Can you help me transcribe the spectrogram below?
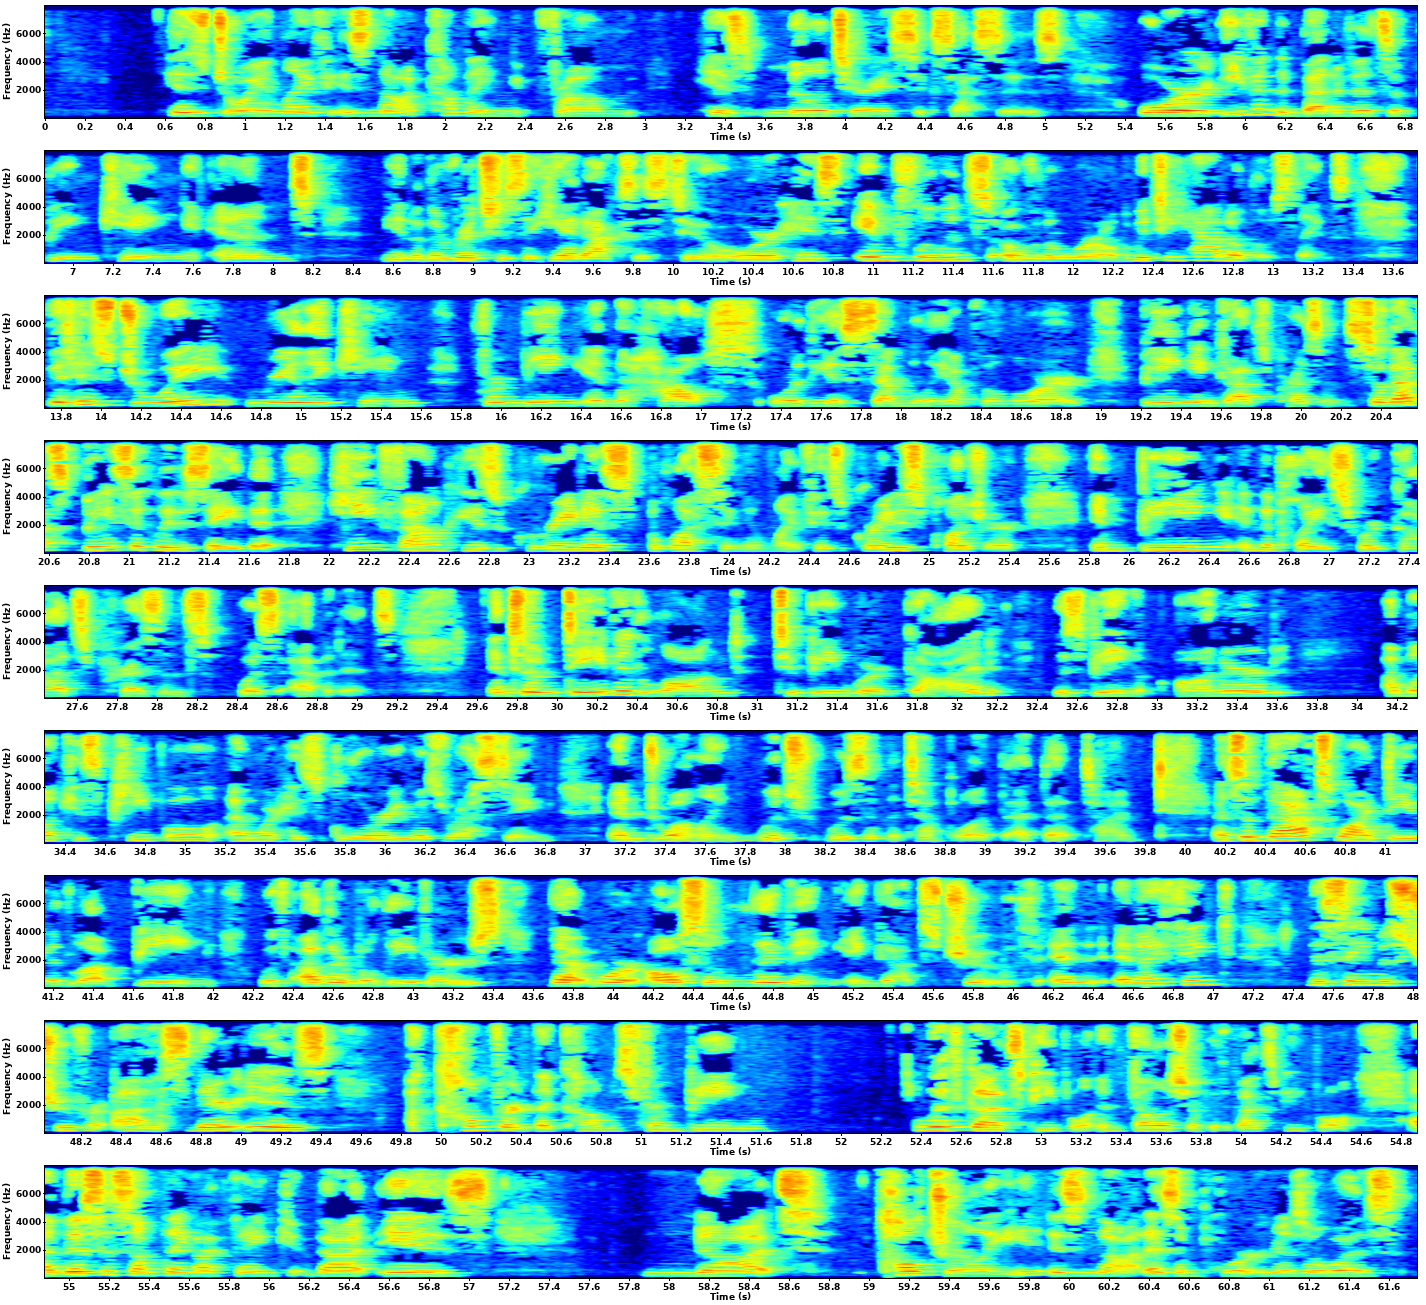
his joy in life is not coming from his military successes or even the benefits of being king and you know the riches that he had access to or his influence over the world which he had all those things. But his joy really came from being in the house or the assembly of the lord being in god's presence. So that's basically to say that he found his greatest blessing in life his greatest pleasure in being in the place where god's presence was evident. And so david longed to be where god was being honored among his people and where his glory was resting and dwelling, which was in the temple at, at, that time. And so that's why David loved being with other believers that were also living in God's truth. And and I think the same is true for us. There is a comfort that comes from being with God's people in fellowship with God's people. And this is something I think that is not culturally is not as important as it was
